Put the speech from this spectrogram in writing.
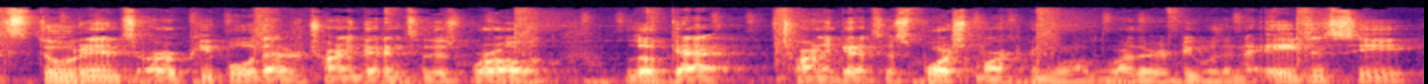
students or people that are trying to get into this world look at trying to get into the sports marketing world, whether it be with an agency?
